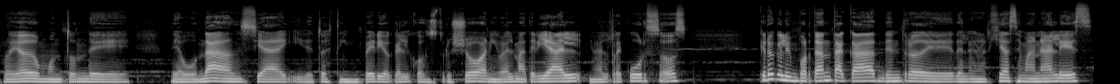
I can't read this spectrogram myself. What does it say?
rodeado de un montón de, abundancia y de todo este imperio que él construyó a nivel material, a nivel recursos. Creo que lo importante acá dentro de, de la energía semanal es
